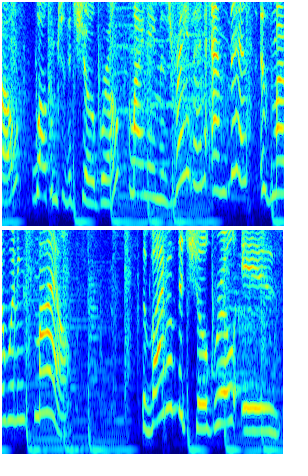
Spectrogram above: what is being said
Hello, welcome to the Chill Grill. My name is Raven, and this is my winning smile. The vibe of the Chill Grill is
